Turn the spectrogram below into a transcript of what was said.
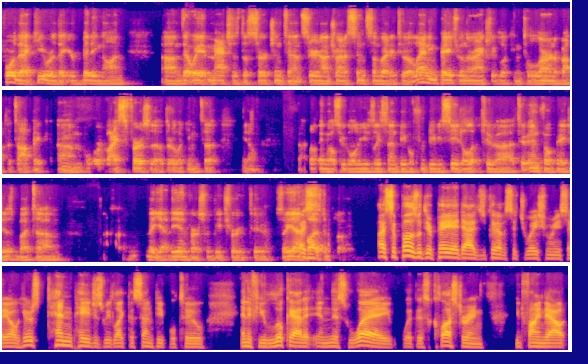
for that keyword that you're bidding on. Um, that way, it matches the search intent. So you're not trying to send somebody to a landing page when they're actually looking to learn about the topic, um, or vice versa. If they're looking to, you know, I don't think most people usually send people from PPC to to uh, to info pages, but um, but yeah, the inverse would be true too. So yeah, I, I suppose with your paid ads, you could have a situation where you say, "Oh, here's ten pages we'd like to send people to," and if you look at it in this way with this clustering, you'd find out,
